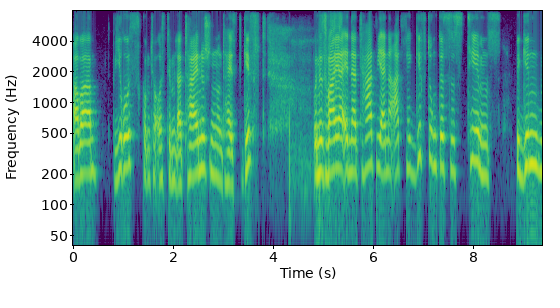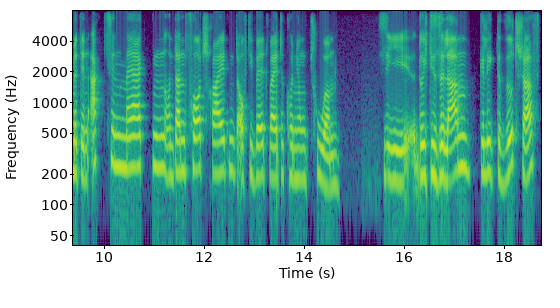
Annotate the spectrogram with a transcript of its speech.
aber Virus, kommt ja aus dem Lateinischen und heißt Gift. Und es war ja in der Tat wie eine Art Vergiftung des Systems, beginnend mit den Aktienmärkten und dann fortschreitend auf die weltweite Konjunktur. Sie durch diese lahmgelegte Wirtschaft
